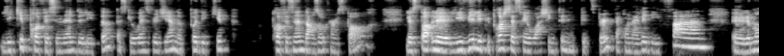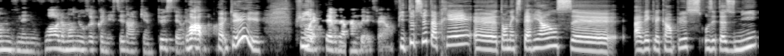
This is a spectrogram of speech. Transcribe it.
l'équipe professionnelle de l'État parce que West Virginia n'a pas d'équipe professionnel dans aucun sport. Le sport les villes les plus proches, ce serait Washington et Pittsburgh. Fait qu'on avait des fans, euh, le monde venait nous voir, le monde nous reconnaissait dans le campus. C'était vraiment... Wow! OK! Puis, c'était vraiment une belle expérience. Puis tout de suite après euh, ton expérience euh, avec le campus aux États-Unis,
